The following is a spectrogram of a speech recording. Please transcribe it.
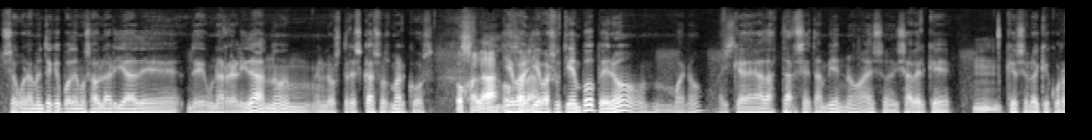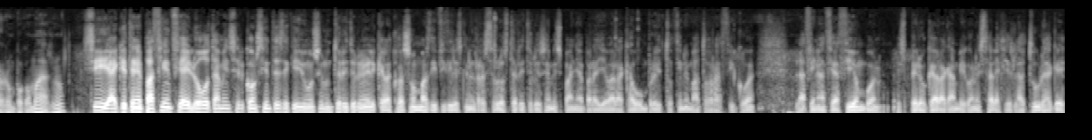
seguramente que podemos hablar ya de, de una realidad, ¿no? En, en, los tres casos, Marcos. Ojalá lleva, ojalá. lleva su tiempo, pero bueno, hay que adaptarse también, ¿no? A eso y saber que, Mm. que se lo hay que currar un poco más, ¿no? Sí, hay que tener paciencia y luego también ser conscientes de que vivimos en un territorio en el que las cosas son más difíciles que en el resto de los territorios en España para llevar a cabo un proyecto cinematográfico. ¿eh? La financiación, bueno, espero que ahora cambie con esta legislatura, que,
